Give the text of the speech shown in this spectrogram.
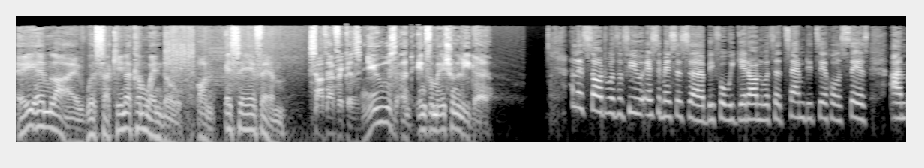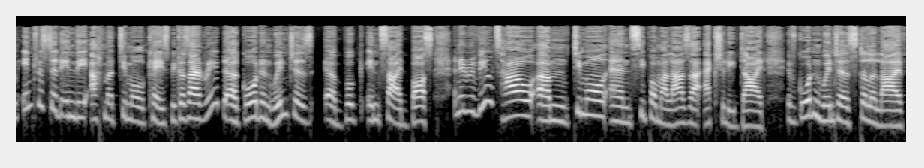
AM Live with Sakina Kamwendo on SAFM, South Africa's news and information leader. And let's start with a few SMSs uh, before we get on with it. Sam Ditsejo says, I'm interested in the Ahmed Timol case because I read uh, Gordon Winter's uh, book, Inside Boss, and it reveals how um, Timol and Sipho Malaza actually died. If Gordon Winter is still alive,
